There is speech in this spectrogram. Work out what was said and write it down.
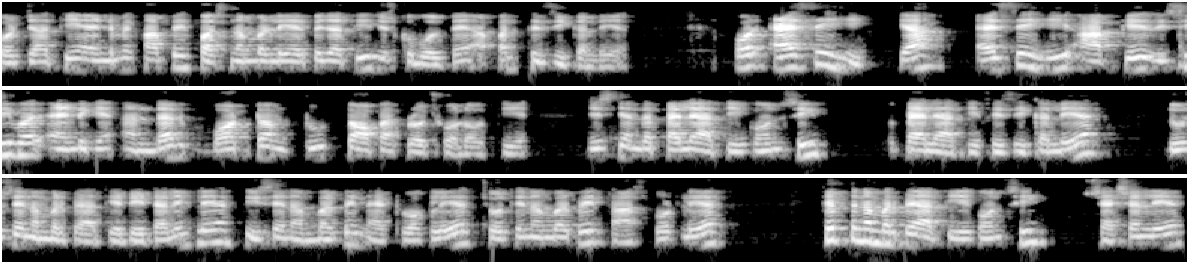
और जाती है एंड में कहाँ पे? फ़र्स्ट नंबर लेयर पे जाती है, जिसको बोलते हैं अपन फ़िज़िकल लेयर और ऐसे ही क्या ऐसे ही आपके रिसीवर एंड के अंदर bottom to top approach follow होती है। जिसके अंदर पहले आती है कौन सी? पहले आती है फ़िज़िकल लेयर दूसरे नंबर पे आती है डेटा लिंक लेयर तीसरे नंबर पे नेटवर्क लेयर चौथे नंबर पे ट्रांसपोर्ट लेयर फिफ्थ नंबर पे आती है कौन सी? सेशन लेयर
